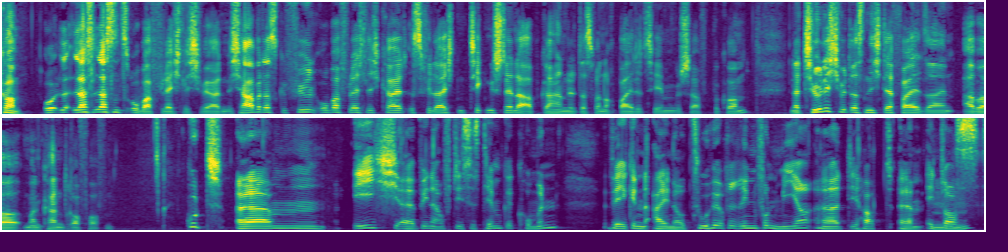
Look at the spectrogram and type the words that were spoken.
Komm, lass, lass uns oberflächlich werden. Ich habe das Gefühl, Oberflächlichkeit ist vielleicht ein Ticken schneller abgehandelt, dass wir noch beide Themen geschafft bekommen. Natürlich wird das nicht der Fall sein, aber man kann drauf hoffen. Gut, ähm, ich äh, bin auf dieses Thema gekommen wegen einer Zuhörerin von mir, äh, die hat ähm, etwas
